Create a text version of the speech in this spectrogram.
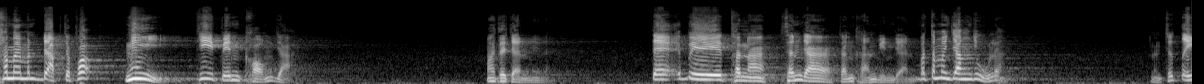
ทำไมมันดับเฉพาะนี่ที่เป็นของหยาบมาจะจันนี่แหละแต่เวทนาสัญญาสังขารวิญญาณ มันทำไมยังอยู่ล่ะนั่นสติ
